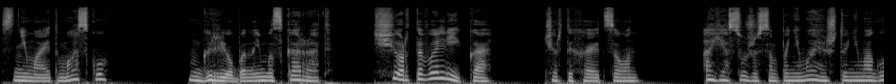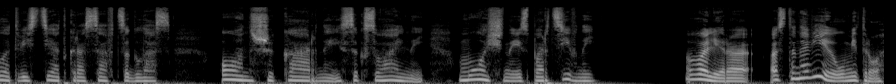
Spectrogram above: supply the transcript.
снимает маску. Грёбаный маскарад! Чёртова лика! — чертыхается он — а я с ужасом понимаю, что не могу отвести от красавца глаз. Он шикарный, сексуальный, мощный и спортивный. «Валера, останови у метро.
